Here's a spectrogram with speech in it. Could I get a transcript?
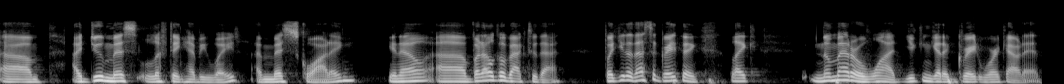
Um, I do miss lifting heavy weight. I miss squatting you know. Uh, but I'll go back to that. But you know, that's a great thing. Like, no matter what, you can get a great workout in.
